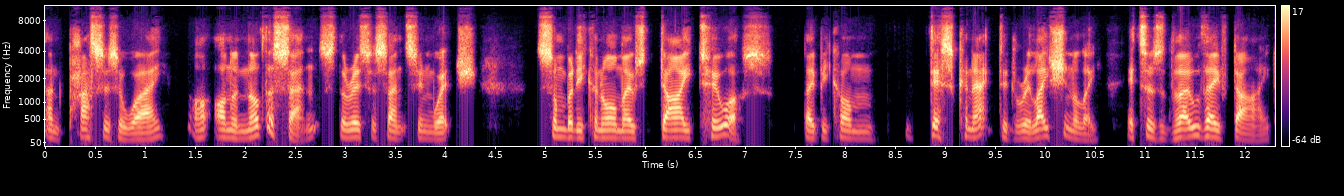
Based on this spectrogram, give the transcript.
and passes away. on another sense, there is a sense in which somebody can almost die to us. They become disconnected relationally. It's as though they've died.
